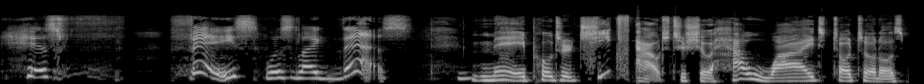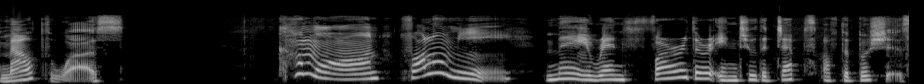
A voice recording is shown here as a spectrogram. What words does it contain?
his face was like this. Mei pulled her cheeks out to show how wide Totoro's mouth was. Come on, follow me. Mei ran further into the depths of the bushes.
